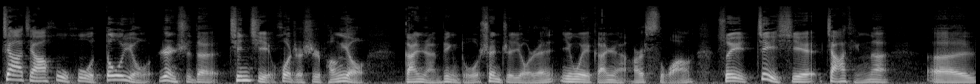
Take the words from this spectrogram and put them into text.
家家户户都有认识的亲戚或者是朋友感染病毒，甚至有人因为感染而死亡。所以这些家庭呢，呃，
